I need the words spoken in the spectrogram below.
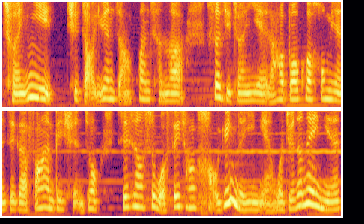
纯艺去找院长换成了设计专业，然后包括后面这个方案被选中，实际上是我非常好运的一年。我觉得那一年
